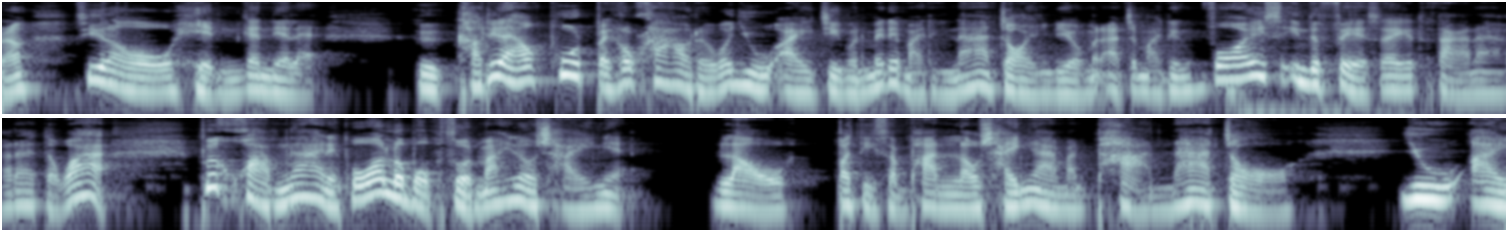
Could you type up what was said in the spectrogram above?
เนาะที่เราเห็นกันเนี่ยแหละ คือคราวที่แล้วพูดไปคร่าวๆเลยว่า UI จริงมันไม่ได้หมายถึงหน้าจออย่างเดียว มันอาจจะหมายถึง voice interface อะไรต่างๆนะก็ได้ แต่ว่าเพื่อความง่ายเนี่ยเพราะว่าระบบส่วนมากที่เราใช้เนี่ย เราปฏิสัมพันธ์เราใช้งานมันผ่านหน้าจอ UI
